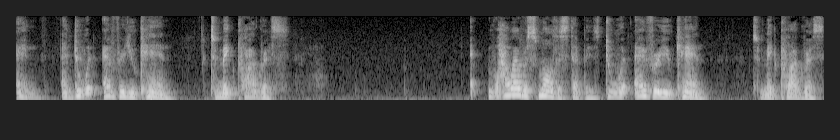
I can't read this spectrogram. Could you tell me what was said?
And and do whatever you can to make progress however small the step is, do whatever you can to make progress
